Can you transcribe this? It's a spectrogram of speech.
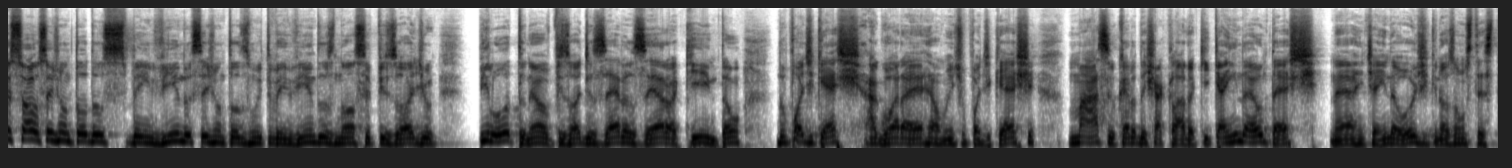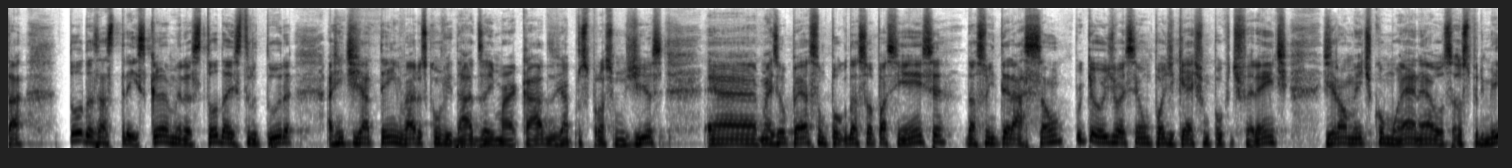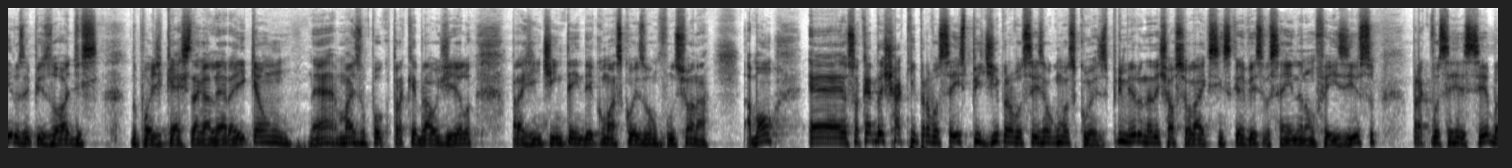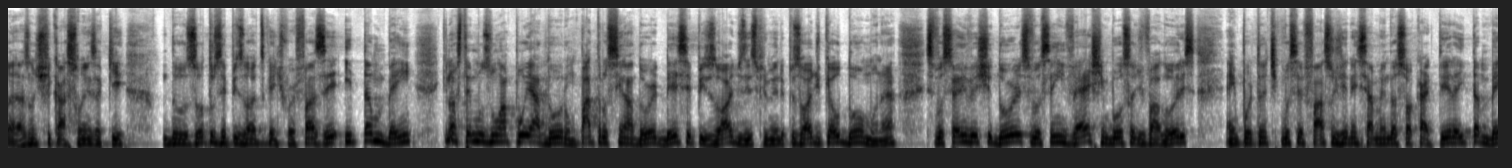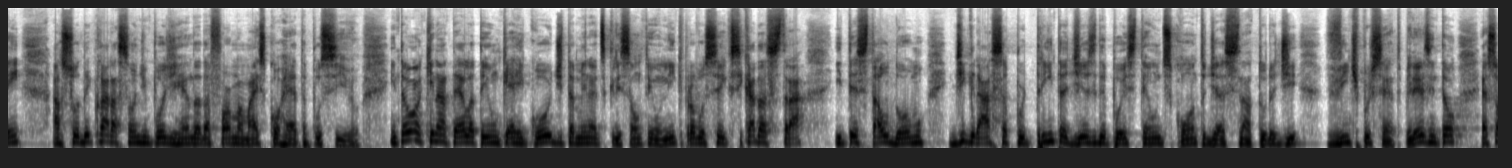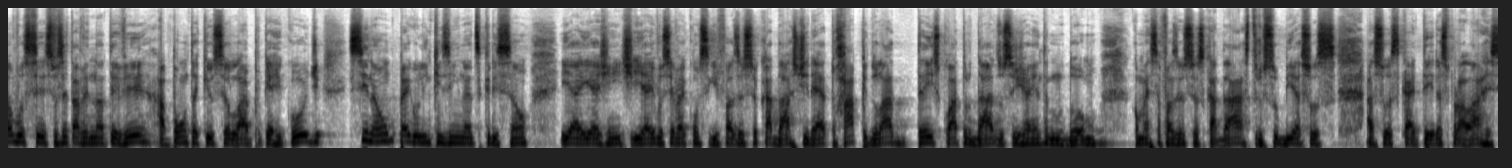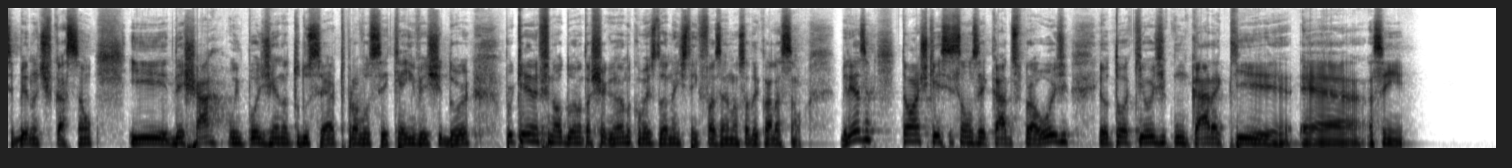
pessoal, sejam todos bem-vindos, sejam todos muito bem-vindos. Nosso episódio piloto, né? O episódio 00 aqui, então, do podcast. Agora é realmente o um podcast, mas eu quero deixar claro aqui que ainda é um teste, né? A gente ainda hoje que nós vamos testar todas as três câmeras, toda a estrutura. A gente já tem vários convidados aí marcados já para os próximos dias, é, mas eu peço um pouco da sua paciência, da sua interação, porque hoje vai ser um podcast um pouco diferente. Geralmente, como é, né? Os, os primeiros episódios do podcast da galera aí, que é um, né? Mais um pouco para quebrar o gelo para a gente entender como as coisas vão funcionar, tá bom? É, eu só quero deixar aqui para vocês, pedir para vocês algumas coisas. Primeiro, né, deixar o seu like, se inscrever se você ainda não fez isso, para que você receba as notificações aqui dos outros episódios que a gente for fazer e também que nós temos um apoiador, um patrocinador desse episódio, desse primeiro episódio, que é o Domo, né? Se você é um investidor, se você investe em bolsa de valores, é importante que você faça o gerenciamento da sua carteira e também a sua declaração de imposto de renda da forma mais correta possível. Então, aqui na tela tem um QR Code, também na descrição tem um link para você se cadastrar e testar o Domo de graça por 30 dias e depois tem um desconto de assinatura de 20%, beleza? Então, é só você, se você tá vendo na TV, aponta aqui o celular pro QR Code, se não, pega o linkzinho na descrição e aí a gente e aí você vai conseguir fazer o seu cadastro direto, rápido lá, 3, 4 dados, você já entra no Domo, começa a fazer os seus cadastros, subir as suas as suas carteiras para lá, receber notificação e deixar o imposto de renda tudo certo para você que é investidor, porque no final do ano tá chegando, começo do ano a gente tem que fazer a nossa declaração. Beleza? Então acho que esses são os recados para hoje. Eu tô aqui hoje com um cara que é, assim,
